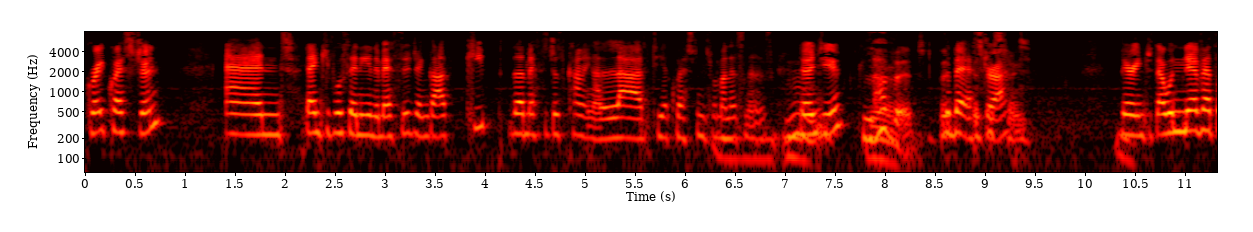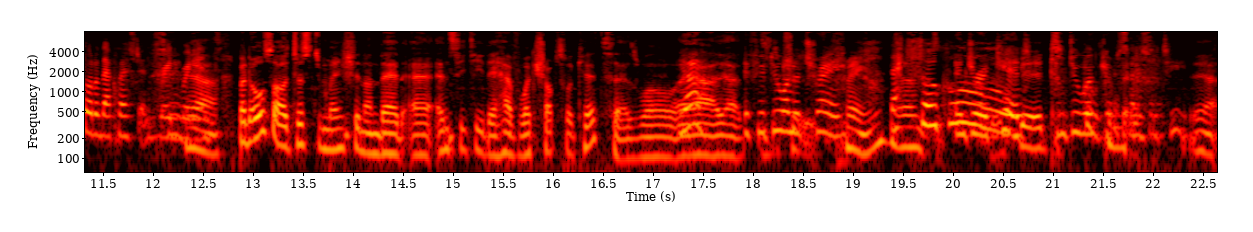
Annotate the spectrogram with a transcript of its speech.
great question. And thank you for sending in a message. And guys, keep the messages coming. I love to hear questions from my listeners. Mm. Don't you? Love it. The best, right? Interesting. Very interesting. I would never have thought of that question. Really Yeah, but also just to mention on that, uh, NCT they have workshops for kids as well. Yeah, Uh, yeah. if you do wanna train. train. That's yeah. so cool. And you're a kid, Good. come do workshops at NCT. Yeah,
